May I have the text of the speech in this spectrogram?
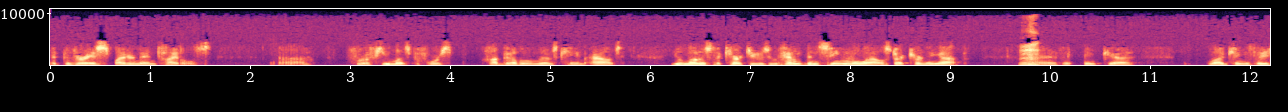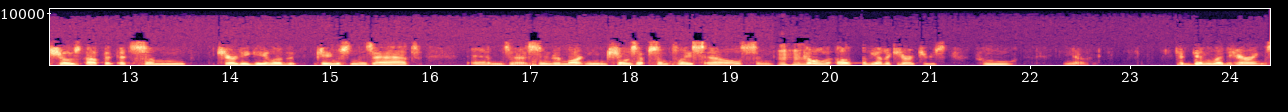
at the various Spider-Man titles uh, for a few months before Hobgoblin Lives came out, you'll notice the characters who haven't been seen in a while start turning up. Hmm. I thi- think uh, Rod Kingsley shows up at, at some charity gala that Jameson is at, and uh, Senator Martin shows up someplace else, and Mhm. a couple of, of the other characters who, you know, had been red herrings,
